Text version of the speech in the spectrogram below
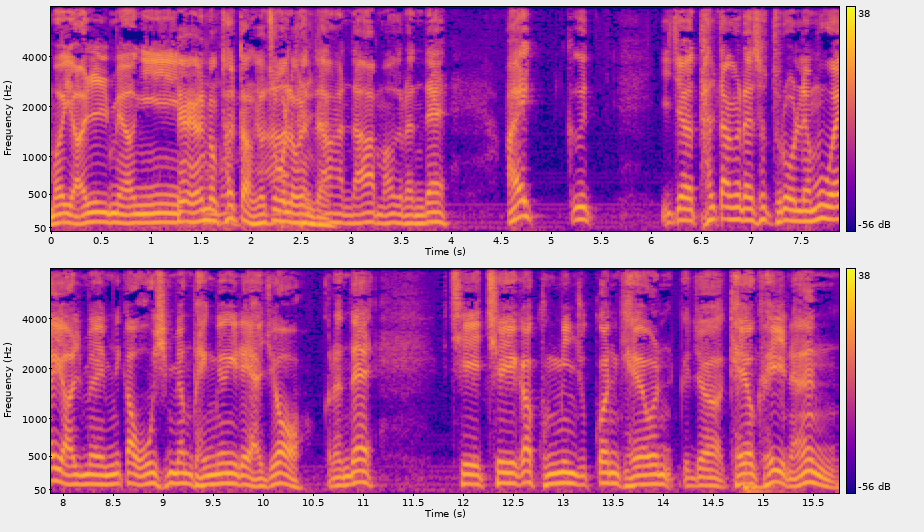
뭐 10명이 네, 10명 탈당 여쭤보려고 했는데. 탈당한다 뭐 그런데 아이 그 이제 탈당을 해서 들어오려면 왜 10명입니까? 50명, 100명이래야죠. 그런데 제, 저희가 국민주권 개헌 그저 개혁회의는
